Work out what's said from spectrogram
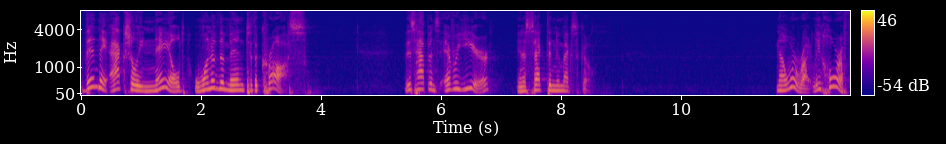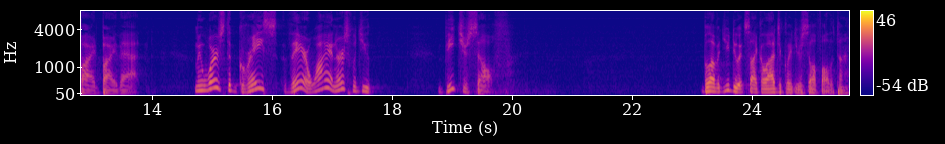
Then they actually nailed one of the men to the cross. This happens every year in a sect in New Mexico. Now, we're rightly horrified by that. I mean, where's the grace there? Why on earth would you beat yourself? Beloved, you do it psychologically to yourself all the time.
